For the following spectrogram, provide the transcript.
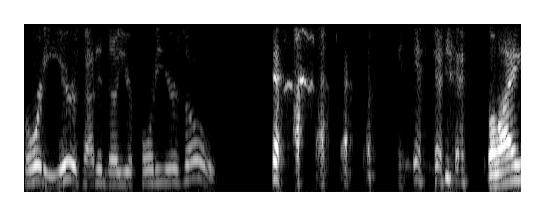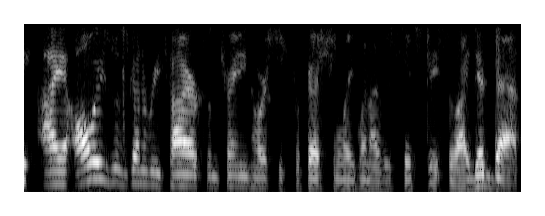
40 years. I didn't know you're 40 years old. well, I I always was going to retire from training horses professionally when I was 60, so I did that.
